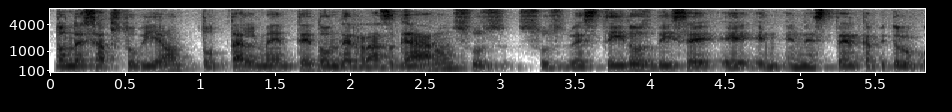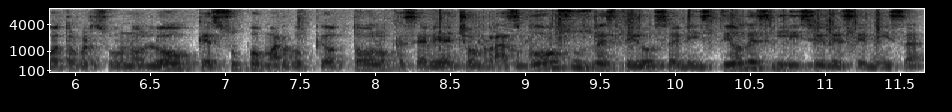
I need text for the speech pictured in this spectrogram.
donde se abstuvieron totalmente, donde rasgaron sus, sus vestidos, dice eh, en, en, Esther capítulo 4, verso 1, luego que supo Mardoqueo todo lo que se había hecho, rasgó sus vestidos, se vistió de silicio y de ceniza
